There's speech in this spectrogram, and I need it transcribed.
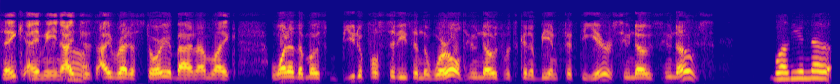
sinking. I mean, I oh. just I read a story about it. and I'm like, one of the most beautiful cities in the world. Who knows what's going to be in 50 years? Who knows? Who knows? Well, you know,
